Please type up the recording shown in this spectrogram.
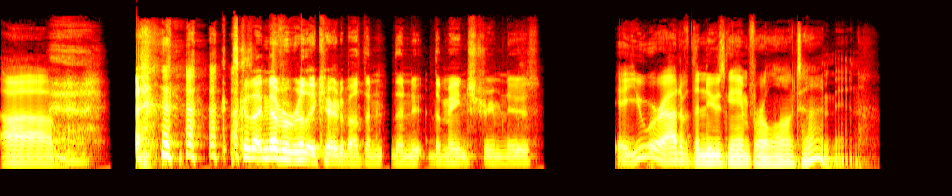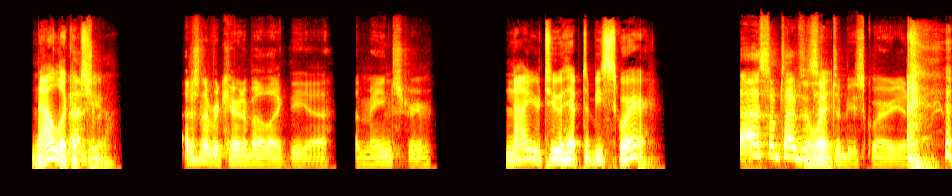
Um, it's because I never really cared about the the the mainstream news. yeah, you were out of the news game for a long time, man. Now look at Imagine- you. I just never cared about like the uh, the mainstream. Now you're too hip to be square. Ah, sometimes it's hip to be square, you know.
